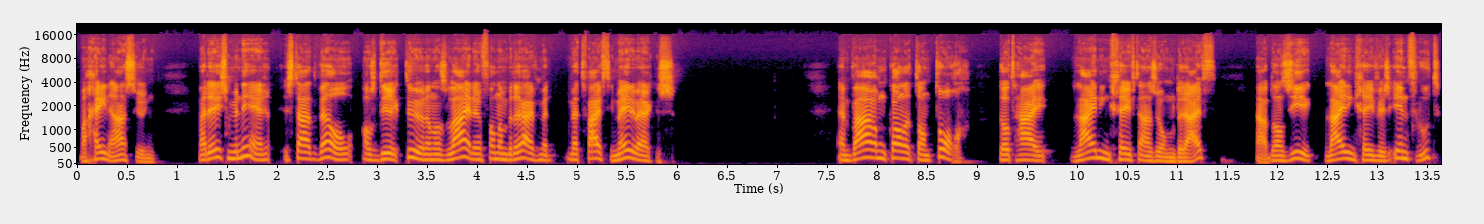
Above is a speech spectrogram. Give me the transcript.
maar geen aansturing. Maar deze meneer staat wel als directeur en als leider van een bedrijf met, met 15 medewerkers. En waarom kan het dan toch dat hij leiding geeft aan zo'n bedrijf? Nou, dan zie ik, leiding geven is invloed,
